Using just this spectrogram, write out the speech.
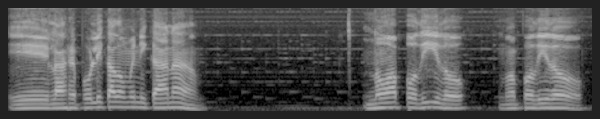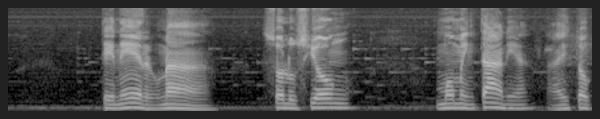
eh, la República Dominicana no ha podido, no ha podido tener una solución momentánea a esto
